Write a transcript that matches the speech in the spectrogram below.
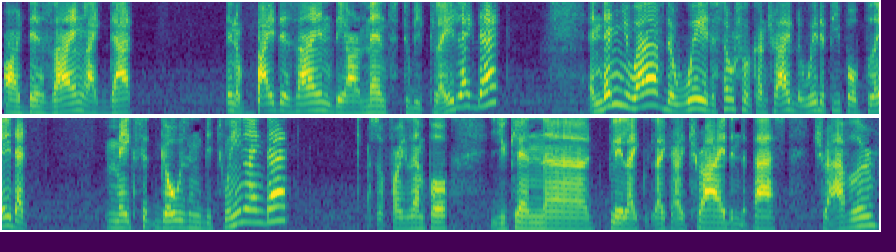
are designed like that. You know, by design they are meant to be played like that, and then you have the way the social contract, the way the people play that makes it goes in between like that. So for example, you can uh, play like like I tried in the past, Traveller,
